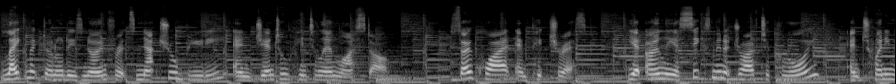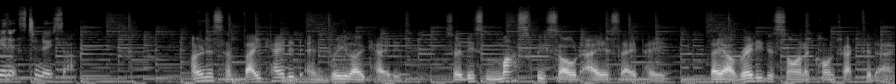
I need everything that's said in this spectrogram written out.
Lake Macdonald is known for its natural beauty and gentle hinterland lifestyle. So quiet and picturesque, yet only a six minute drive to Cooroy and 20 minutes to Noosa. Owners have vacated and relocated, so this must be sold ASAP. They are ready to sign a contract today.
